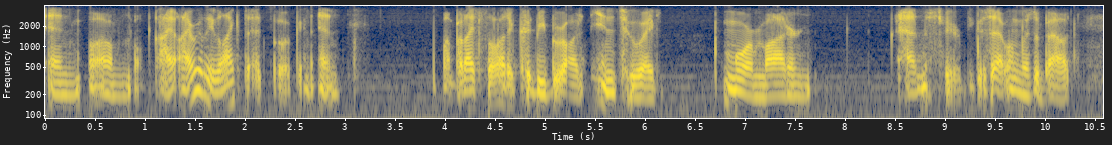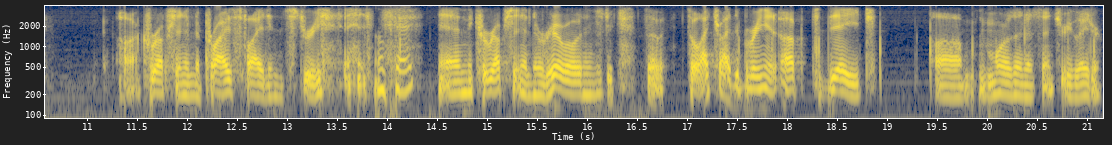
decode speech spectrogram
and um, I, I really liked that book. And, and but I thought it could be brought into a more modern atmosphere because that one was about uh, corruption in the prize fight industry. okay. and the corruption in the railroad industry. So, so I tried to bring it up to date um, more than a century later.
